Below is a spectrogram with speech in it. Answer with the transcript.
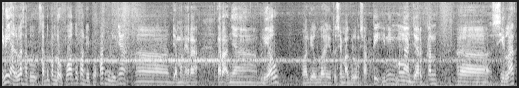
ini adalah satu satu pendopo atau padepokan dulunya uh, zaman era eranya beliau wali Allah itu Semagulung Sakti ini mengajarkan uh, silat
